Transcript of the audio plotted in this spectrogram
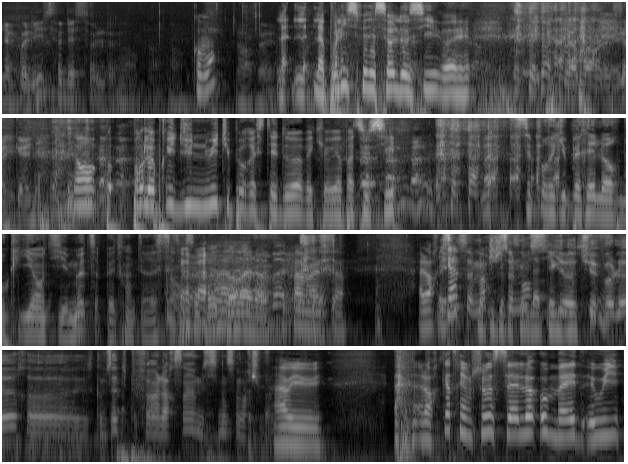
La police fait des soldes, non, non. Comment? Non, La, la- la police fait des soldes aussi, ouais. Non, pour, le prix d'une nuit, tu peux rester deux avec, il y a pas de souci. Bah, c'est pour récupérer leur bouclier anti-émeute, ça peut être intéressant. Ça, ça peut être pas mal. hein. Pas mal ça. Alors Mais ça, 4 ça marche seulement si euh, tu es voleur. euh, comme ça, tu peux faire un larcin, mais sinon, ça marche pas. Ah oui, oui, oui. Alors, quatrième chose, c'est le homemade. Et oui,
